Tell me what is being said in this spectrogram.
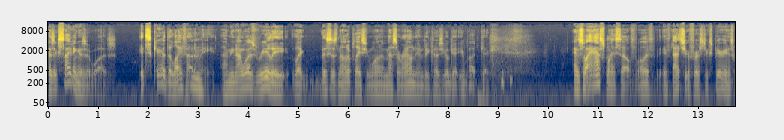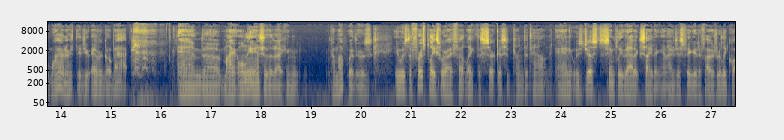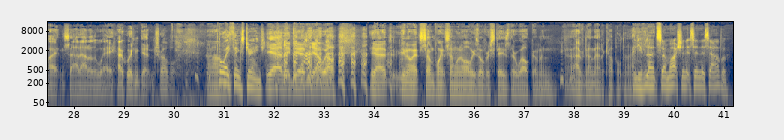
as exciting as it was, it scared the life out of mm. me. I mean, I was really like, this is not a place you want to mess around in because you'll get your butt kicked. and so I asked myself, well, if if that's your first experience, why on earth did you ever go back? and uh, my only answer that I can come up with was it was the first place where I felt like the circus had come to town, and it was just simply that exciting. And I just figured if I was really quiet and sat out of the way, I wouldn't get in trouble. Um, Boy, things changed. yeah, they did. Yeah, well, yeah, you know, at some point, someone always overstays their welcome, and I've done that a couple times. And you've learned so much, and it's in this album.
